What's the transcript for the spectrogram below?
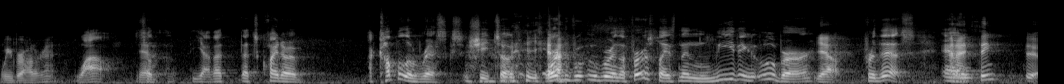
we brought her in. Wow. So Yeah. yeah, that that's quite a a couple of risks she took. Yeah. Working for Uber in the first place and then leaving Uber Yeah. for this. And, I think uh,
